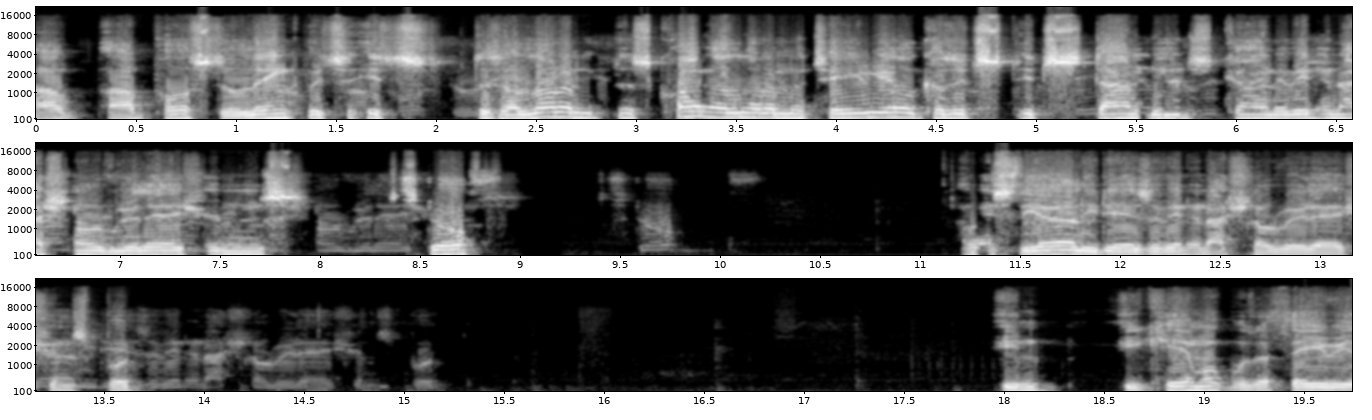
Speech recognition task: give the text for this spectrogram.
I'll I'll post a link, but it's, it's there's a lot of there's quite a lot of material because it's it's standards kind of international relations stuff. I mean, it's the early days of international relations, but he he came up with a theory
